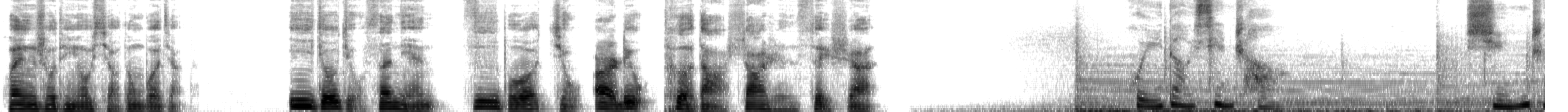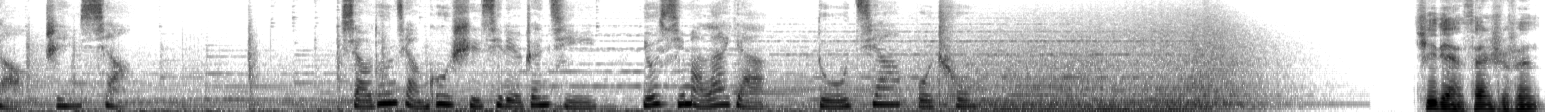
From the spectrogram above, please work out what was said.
欢迎收听由小东播讲的《1993年淄博926特大杀人碎尸案》。回到现场，寻找真相。小东讲故事系列专辑。由喜马拉雅独家播出。七点三十分，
